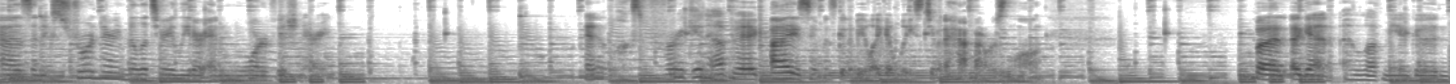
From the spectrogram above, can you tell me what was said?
as an extraordinary military leader and war visionary. And it looks freaking epic. I assume it's to be like at least two and a half hours long. But again, I love me a good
